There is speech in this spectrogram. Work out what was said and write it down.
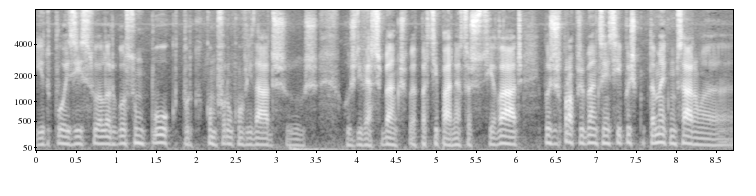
e depois isso alargou-se um pouco, porque como foram convidados os, os diversos bancos a participar nessas sociedades, depois os próprios bancos em si depois também começaram a,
